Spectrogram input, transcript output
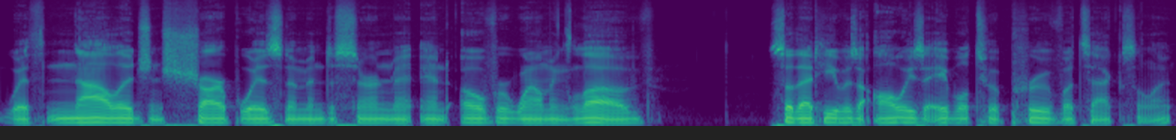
with knowledge and sharp wisdom and discernment and overwhelming love, so that he was always able to approve what's excellent.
